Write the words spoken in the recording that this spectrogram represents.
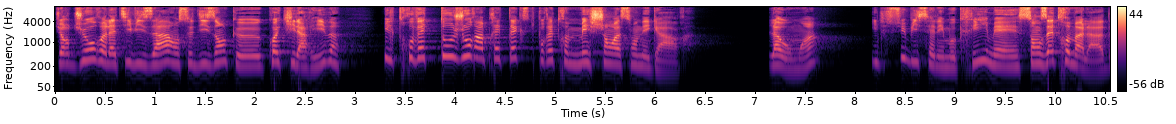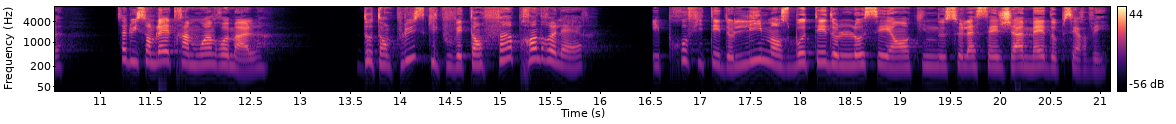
Giorgio relativisa en se disant que, quoi qu'il arrive, il trouvait toujours un prétexte pour être méchant à son égard. Là au moins, il subissait les moqueries, mais sans être malade. Ça lui semblait être un moindre mal. D'autant plus qu'il pouvait enfin prendre l'air et profiter de l'immense beauté de l'océan qu'il ne se lassait jamais d'observer.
